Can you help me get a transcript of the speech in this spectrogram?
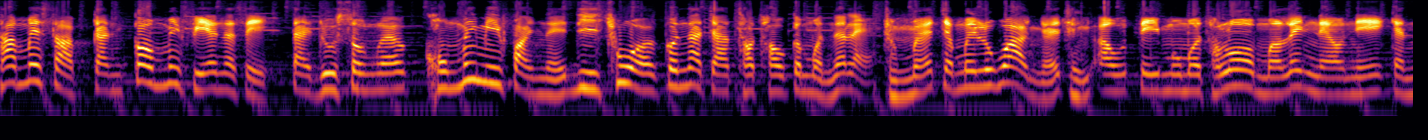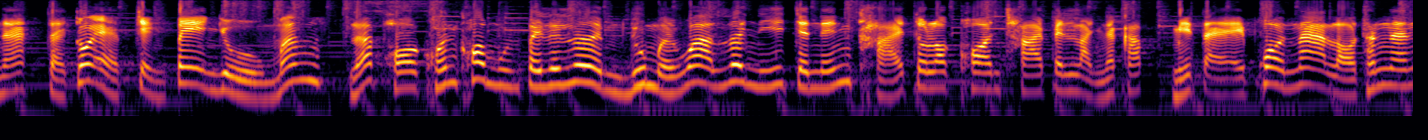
ถ้าไม่สลับกันก็ไม่เฟี้ยนะสิ แต่ดูทรงแล้วคงไม่มีฝ่ายไหนดีชั่วก็น่าจะเท่าๆกันหมดนั่นแหละ ถึงแม้จะไม่รู้ว่าไงถึงเอาตีโมโมทโร่มาเล่นแนวนี้กันนะ แต่ก็แอบเจ๋งเป้งอยู่มั้ง และพอค้นข้อมูลไปเรื่อยๆ ดูเหมือนว่าเรื่องนี้จะเน้นขายตัวละครชายเป็นหลักนะครับ มีแต่ไอ้พวกหน้าหล่อทั้งนั้น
